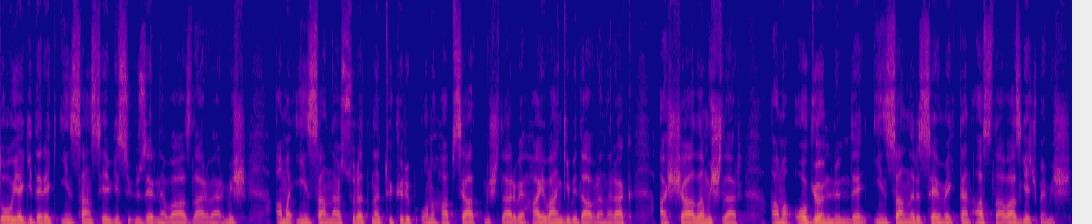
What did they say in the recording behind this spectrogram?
doğuya giderek insan sevgisi üzerine vaazlar vermiş ama insanlar suratına tükürüp onu hapse atmışlar ve hayvan gibi davranarak aşağılamışlar ama o gönlünde insanları sevmekten asla vazgeçmemiş.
